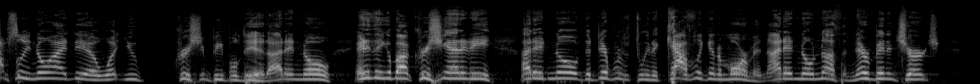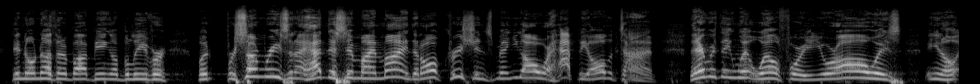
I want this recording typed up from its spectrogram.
absolutely no idea what you Christian people did. I didn't know anything about Christianity. I didn't know the difference between a Catholic and a Mormon. I didn't know nothing. Never been in church. Didn't know nothing about being a believer. But for some reason, I had this in my mind that all Christians, man, you all were happy all the time. That everything went well for you. You were always, you know,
